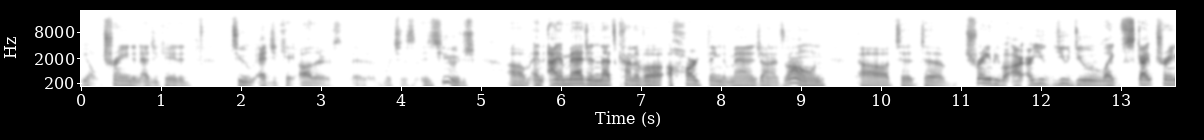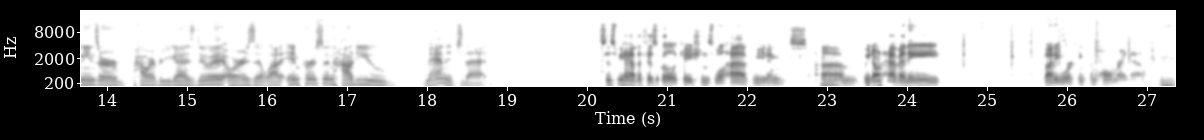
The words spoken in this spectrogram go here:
you know trained and educated to educate others, eh, which is is huge. Um, and I imagine that's kind of a, a hard thing to manage on its own uh, to to train people? Are, are, you you do like Skype trainings or however you guys do it, or is it a lot of in person? How do you manage that? Since we have the physical locations, we'll have meetings. Mm-hmm. Um, we don't have anybody working from home right now, mm-hmm.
